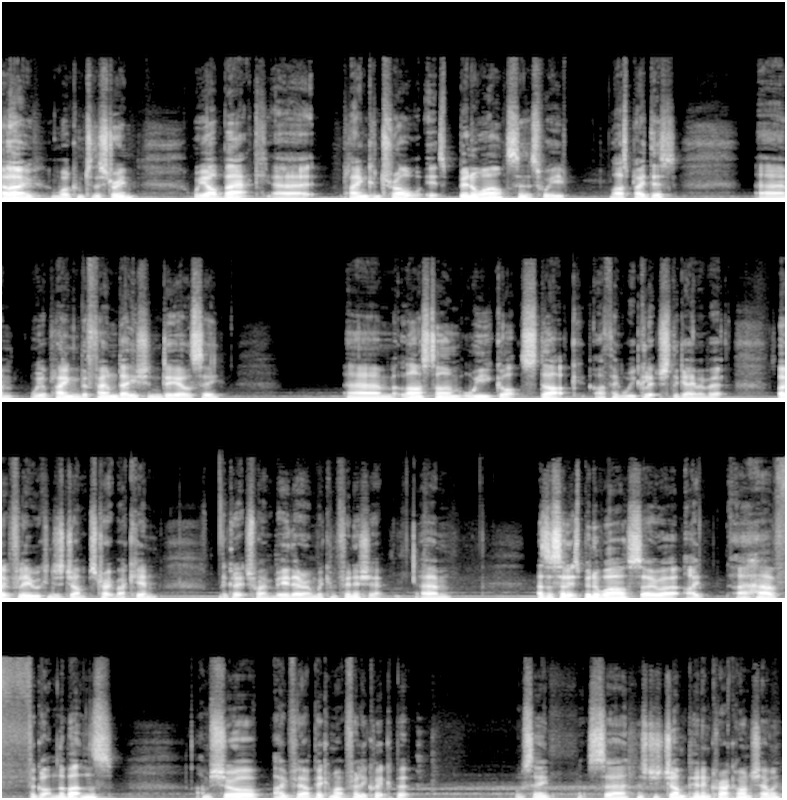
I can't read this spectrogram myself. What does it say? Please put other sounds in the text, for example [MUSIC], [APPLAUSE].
Hello and welcome to the stream. We are back uh, playing Control. It's been a while since we last played this. Um, we were playing the Foundation DLC. Um, last time we got stuck. I think we glitched the game a bit. So hopefully we can just jump straight back in. The glitch won't be there and we can finish it. Um, as I said, it's been a while, so uh, I I have forgotten the buttons. I'm sure, hopefully, I'll pick them up fairly quick, but we'll see. Let's uh, let's just jump in and crack on, shall we?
